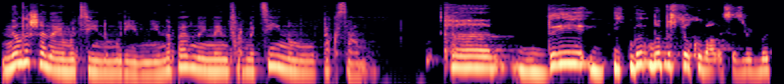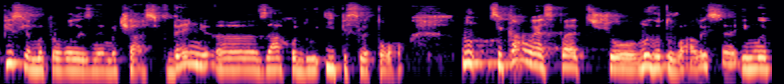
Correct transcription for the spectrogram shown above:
Не лише на емоційному рівні, напевно, і на інформаційному так само. Е, де ми ми поспілкувалися з людьми. Після ми провели з ними час в день е, заходу, і після того. Ну, цікавий аспект, що ми готувалися, і ми,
